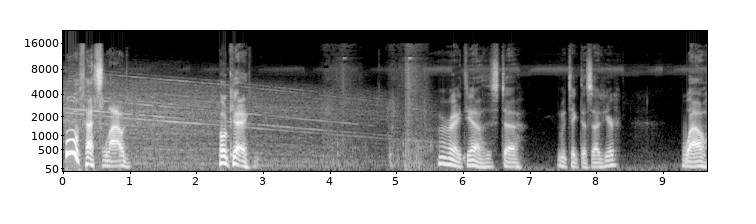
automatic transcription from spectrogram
Whew, that's loud. Okay. All right, yeah, just, uh, let me take this out here. Wow.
